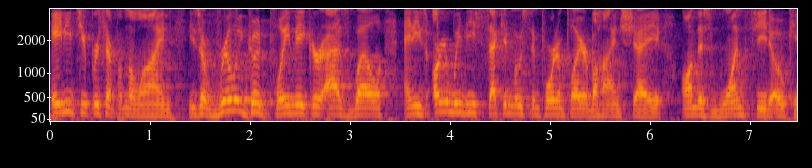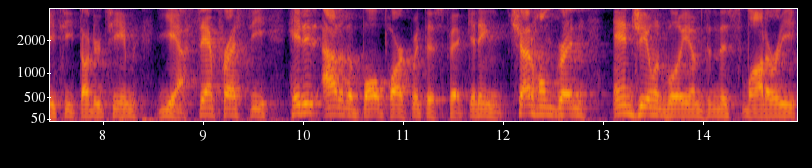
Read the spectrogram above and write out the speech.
82% from the line. He's a really good playmaker as well, and he's arguably the second most important player behind Shai on this one seed OKC Thunder team. Yeah, Sam Presti hit it out of the ballpark with this pick, getting Chet Holmgren and Jalen Williams in this lottery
